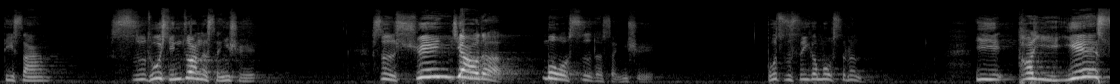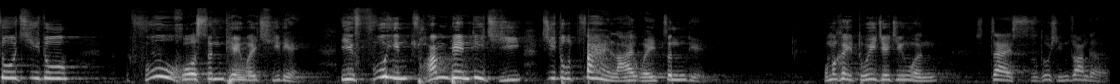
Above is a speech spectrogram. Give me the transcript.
第三，使徒行传的神学是宣教的末世的神学，不只是一个末世论，以他以耶稣基督。复活升天为起点，以福音传遍地极，基督再来为真点。我们可以读一节经文，在《使徒行传》的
